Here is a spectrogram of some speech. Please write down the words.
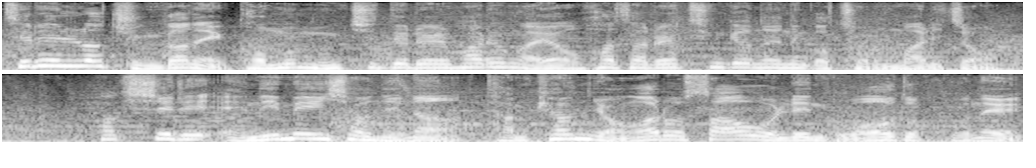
트레일러 중간에 검은 뭉치들을 활용하여 화살을 튕겨내는 것처럼 말이죠 확실히 애니메이션이나 단편 영화로 쌓아올린 노하우 덕분에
